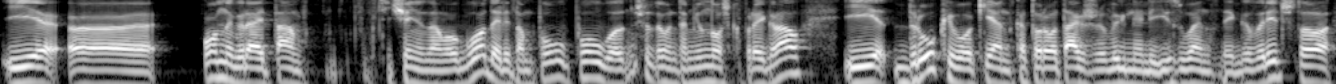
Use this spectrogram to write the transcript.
И э, он играет там в, в течение одного года или там пол, полгода, ну что-то он там немножко проиграл. И друг его, Кент, которого также выгнали из Уэнсдей, говорит, что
